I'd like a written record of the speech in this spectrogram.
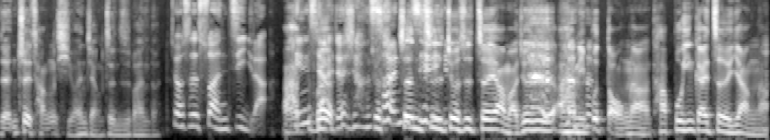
人最常喜欢讲政治判断，就是算计啦。啊、听起来就像算计。政治就是这样嘛，就是啊，你不懂啦，他不应该这样啊。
